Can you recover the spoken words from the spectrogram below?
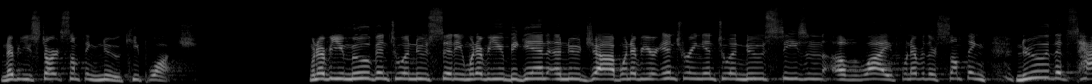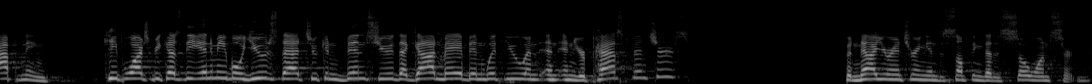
whenever you start something new, keep watch. Whenever you move into a new city, whenever you begin a new job, whenever you're entering into a new season of life, whenever there's something new that's happening, keep watch because the enemy will use that to convince you that God may have been with you in, in, in your past ventures, but now you're entering into something that is so uncertain.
